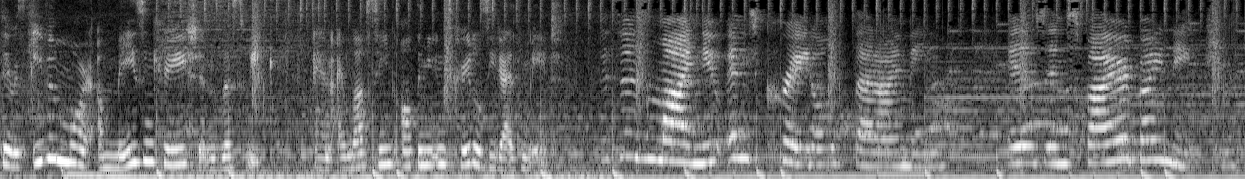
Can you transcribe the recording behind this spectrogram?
There was even more amazing creations this week, and I love seeing all the Newton's cradles you guys made. This is my Newton's cradle that I made. It is inspired by nature.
